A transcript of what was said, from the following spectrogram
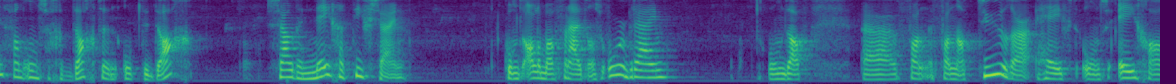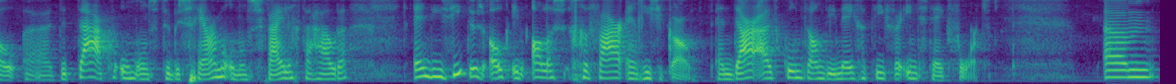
van onze gedachten op de dag zouden negatief zijn. Komt allemaal vanuit ons oerbrein, omdat uh, van, van nature heeft ons ego uh, de taak om ons te beschermen, om ons veilig te houden. En die ziet dus ook in alles gevaar en risico. En daaruit komt dan die negatieve insteek voort. Um,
